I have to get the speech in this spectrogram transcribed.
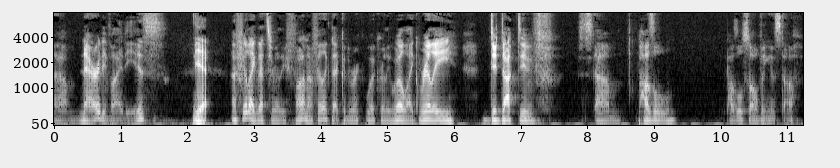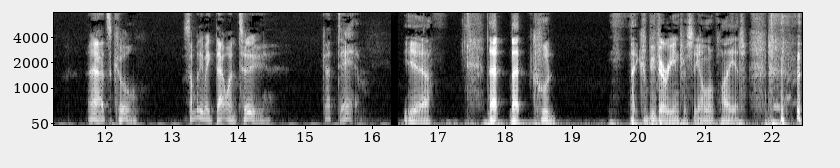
um, narrative ideas. yeah I feel like that's really fun. I feel like that could work, work really well. Like really deductive um, puzzle puzzle solving and stuff. Yeah, that's cool. Somebody make that one too. God damn. Yeah, that that could that could be very interesting. I want to play it.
